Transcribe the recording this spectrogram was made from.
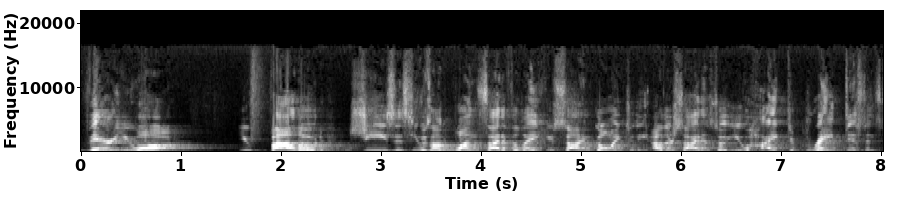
There you are. You followed Jesus. He was on one side of the lake. You saw him going to the other side, and so you hiked a great distance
